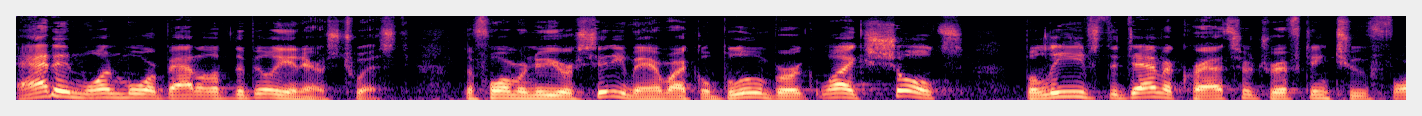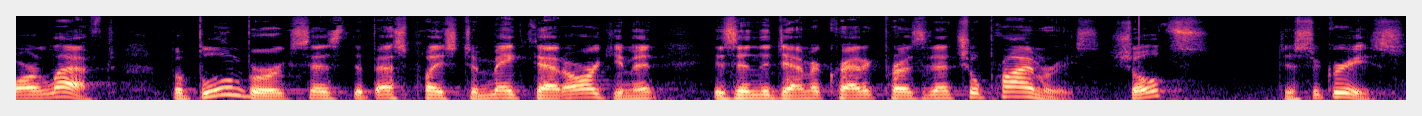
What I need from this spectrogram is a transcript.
Add in one more Battle of the Billionaires twist. The former New York City Mayor, Michael Bloomberg, like Schultz, believes the Democrats are drifting too far left. But Bloomberg says the best place to make that argument is in the Democratic presidential primaries. Schultz disagrees.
